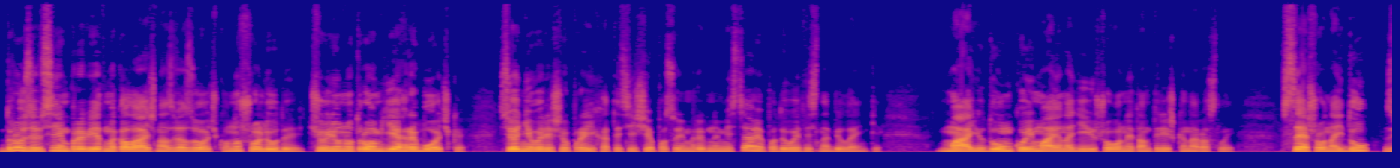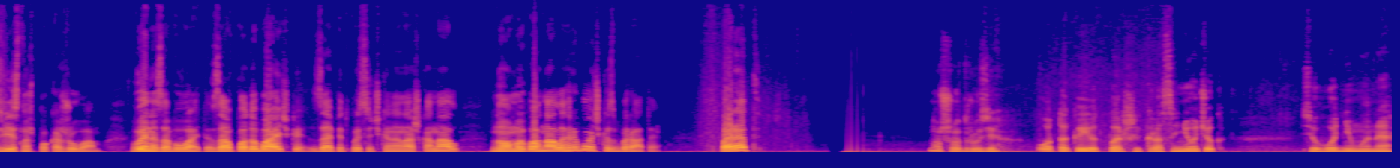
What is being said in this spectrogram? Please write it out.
Друзі, всім привіт, Миколаївич на зв'язочку. Ну що, люди, чую нутром є грибочки. Сьогодні вирішив проїхатися ще по своїм грибним місцям і подивитись на біленькі. Маю думку і маю надію, що вони там трішки наросли. Все, що знайду, звісно ж, покажу вам. Ви не забувайте за вподобайки, за підписочки на наш канал. Ну а ми погнали грибочки збирати. Вперед! Ну що, друзі, от такий от перший красеньочок сьогодні мене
